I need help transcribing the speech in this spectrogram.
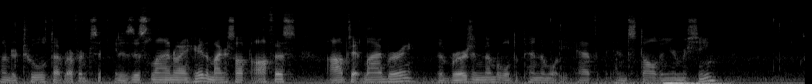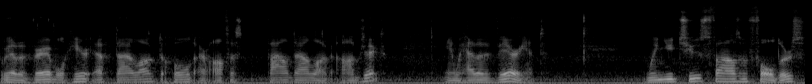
under tools.references. It is this line right here, the Microsoft Office object library. The version number will depend on what you have installed in your machine. So we have a variable here, fdialog, to hold our Office file dialog object, and we have a variant. When you choose files and folders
